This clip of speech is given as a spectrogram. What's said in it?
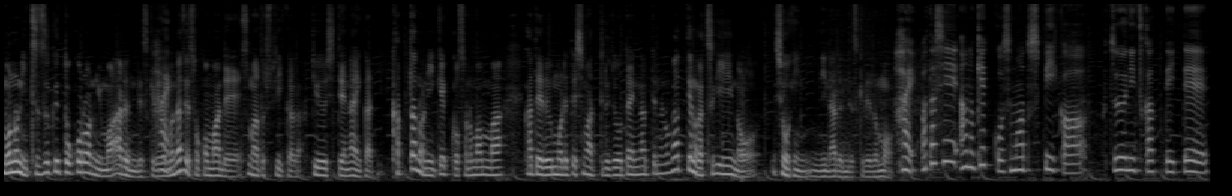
ものに続くところにもあるんですけれども、はい、なぜそこまでスマートスピーカーが普及してないか買ったのに結構そのまんま家庭で埋もれてしまってる状態になってるのがっていうのが次の商品になるんですけれども。はい。私あの結構スマートスピーカー通に使っていて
